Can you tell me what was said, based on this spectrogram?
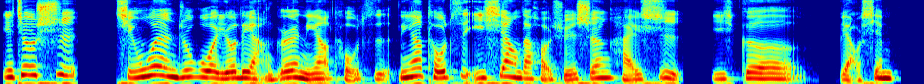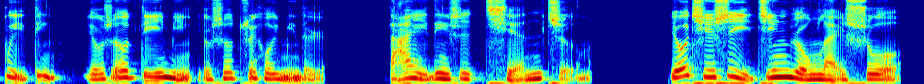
也就是，请问，如果有两个人你要投资，你要投资一项的好学生，还是一个表现不一定，有时候第一名，有时候最后一名的人？答案一定是前者嘛，尤其是以金融来说，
